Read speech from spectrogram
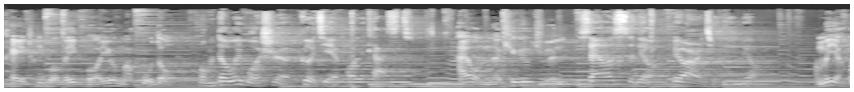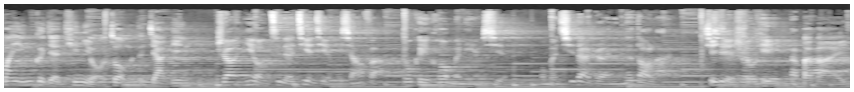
可以通过微博与我们互动。我们的微博是各界 Podcast，还有我们的 QQ 群三幺四六六二九零六。我们也欢迎各界听友做我们的嘉宾，只要你有自己的见解和想法，都可以和我们联系。我们期待着您的到来。谢谢收听，拜拜。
